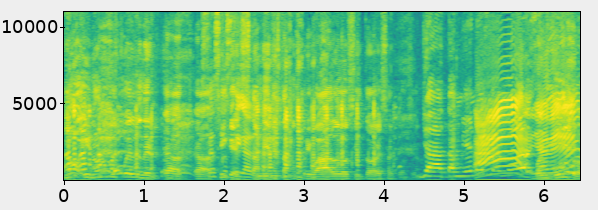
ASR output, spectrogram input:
no, y no nomás puedes vender ah, ah, Estás tickets, también están los privados y toda esa cosa. Ya, también. Ah, ya Buen ves, ya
